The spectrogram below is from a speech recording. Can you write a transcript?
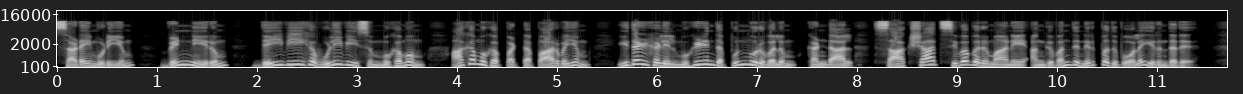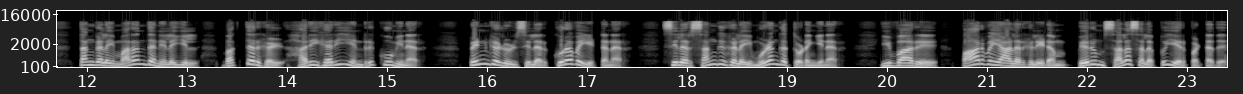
சடைமுடியும் வெண்ணீரும் தெய்வீக உளிவீசும் முகமும் அகமுகப்பட்ட பார்வையும் இதழ்களில் முகிழ்ந்த புன்முறுவலும் கண்டால் சாக்ஷாத் சிவபெருமானே அங்கு வந்து நிற்பது போல இருந்தது. தங்களை மறந்த நிலையில் பக்தர்கள் ஹரிஹரி என்று கூவினர். பெண்களுள் சிலர் குரவையிட்டனர் சிலர் சங்குகளை முழங்கத் தொடங்கினர். இவ்வாறு பார்வையாளர்களிடம் பெரும் சலசலப்பு ஏற்பட்டது.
